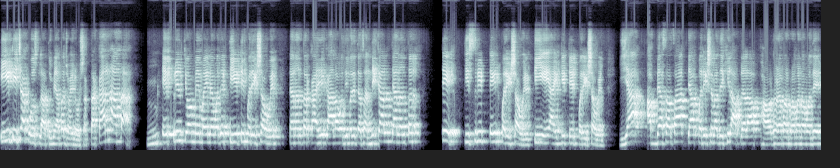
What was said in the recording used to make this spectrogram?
टीईटीच्या कोर्सला तुम्ही आता जॉईन होऊ शकता. कारण आता एप्रिल किंवा मे महिन्यामध्ये टीईटी परीक्षा होईल. त्यानंतर काही कालावधीमध्ये त्याचा निकाल त्यानंतर टेट तिसरी टेट परीक्षा होईल. T A I T TET परीक्षा होईल. या अभ्यासाचा त्या परीक्षेला देखील आपल्याला थोड्याफार प्रमाणामध्ये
